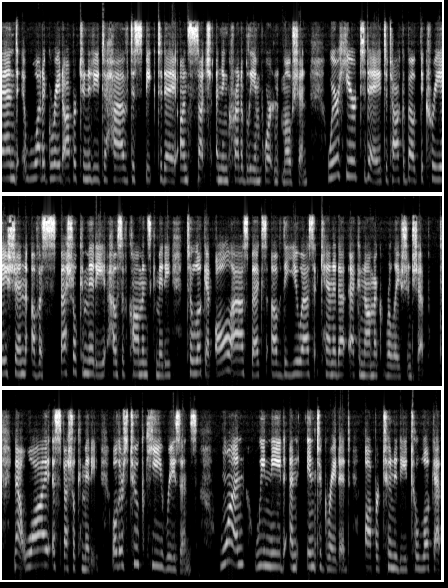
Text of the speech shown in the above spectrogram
And what a great opportunity to have to speak today on such an incredibly important motion. We're here today to talk about the creation of a special committee, House of Commons committee, to look at all aspects of the US Canada economic relationship. Now, why a special committee? Well, there's two key reasons. One, we need an integrated opportunity to look at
